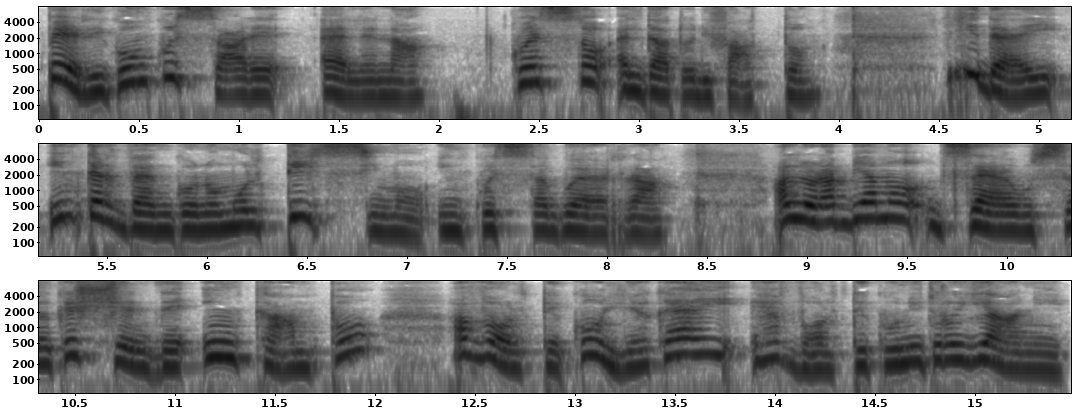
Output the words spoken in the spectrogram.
per riconquistare Elena. Questo è il dato di fatto. Gli dei intervengono moltissimo in questa guerra. Allora abbiamo Zeus che scende in campo a volte con gli Achei e a volte con i Troiani.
